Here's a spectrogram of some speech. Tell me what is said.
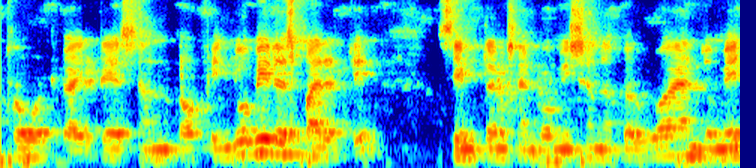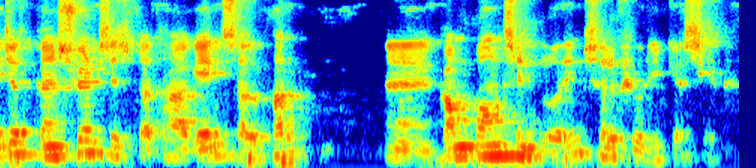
थ्रोट का इरिटेशन कॉफिंग जो भी respiratory symptoms and vomiting occur हुआ एंड जो मेजर कंस्टिट्यूएंट्स इसका था again sulphur compounds including sulphuric acid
